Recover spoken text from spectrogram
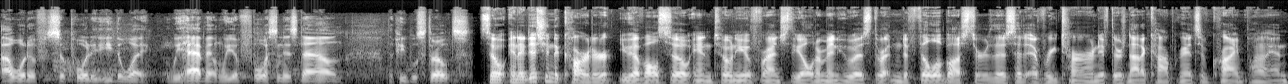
I would have supported either way. We haven't. We are forcing this down the people's throats. So, in addition to Carter, you have also Antonio French, the alderman who has threatened to filibuster this at every turn if there's not a comprehensive crime plan.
